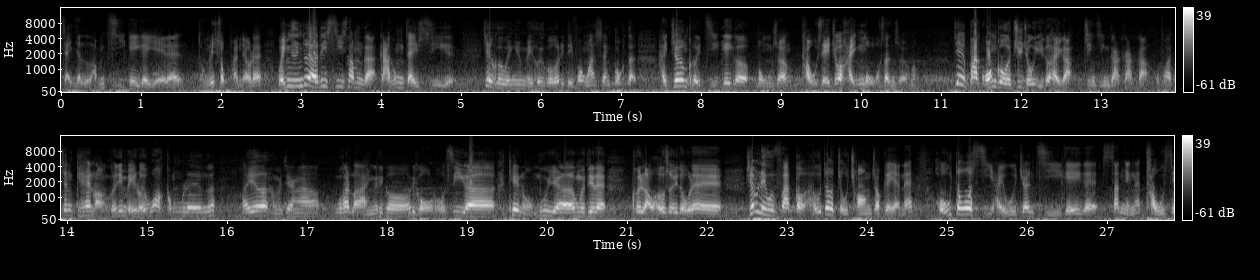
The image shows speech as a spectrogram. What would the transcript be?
成日諗自己嘅嘢咧，同啲熟朋友咧，永遠都有啲私心㗎，假公濟私嘅。即係佢永遠未去過嗰啲地方玩，想覺得係將佢自己嘅夢想投射咗喺我身上咯。即係拍廣告嘅朱祖兒都係㗎，戰戰格格㗎。我發真 Canon 嗰啲美女，哇咁靚嘅，係啊，係咪正啊？烏克蘭嘅呢、個呢、個俄羅斯啊，Canon 妹啊咁嗰啲咧，佢流口水度咧。咁你會發覺好多做創作嘅人咧，好多時係會將自己嘅身影咧投射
